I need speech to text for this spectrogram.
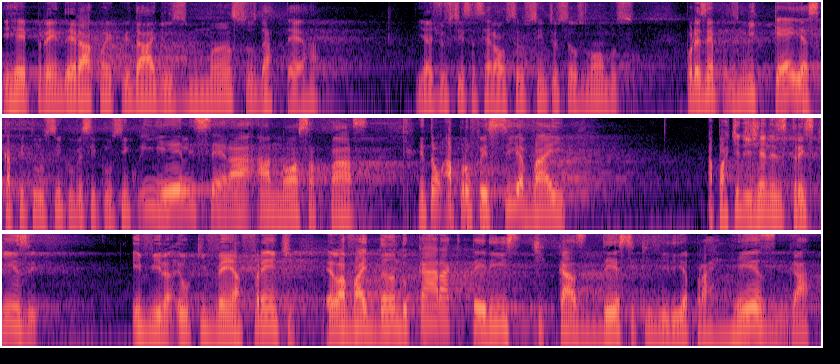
e repreenderá com equidade os mansos da terra. E a justiça será o seu cinto e os seus lombos. Por exemplo, Miqueias, capítulo 5, versículo 5, e ele será a nossa paz então a profecia vai, a partir de Gênesis 3,15, e vira, o que vem à frente, ela vai dando características desse que viria para resgatar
